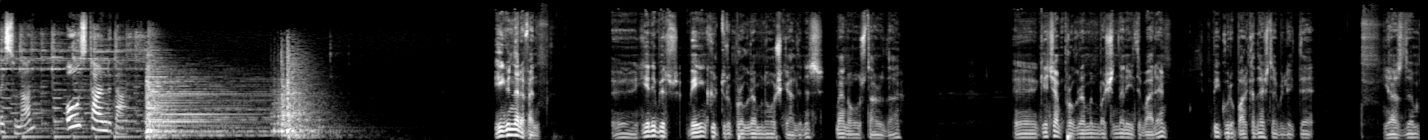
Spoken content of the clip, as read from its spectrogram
ve sunan Oğuz Tanrıdağ. İyi günler efendim. Ee, yeni bir beyin kültürü programına hoş geldiniz. Ben Oğuz Tanrıdağ. Ee, geçen programın başından itibaren bir grup arkadaşla birlikte yazdığım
